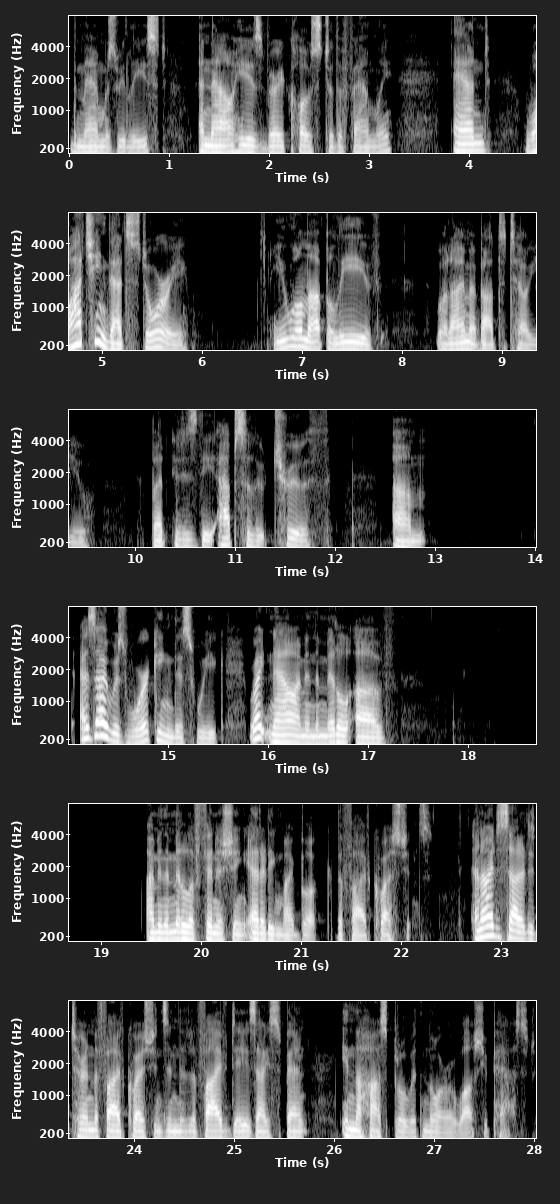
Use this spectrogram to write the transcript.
the man was released, and now he is very close to the family. And watching that story, you will not believe what I'm about to tell you but it is the absolute truth. Um, as I was working this week, right now I'm in the middle of I'm in the middle of finishing editing my book, The Five Questions. And I decided to turn the five questions into the five days I spent in the hospital with Nora while she passed,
